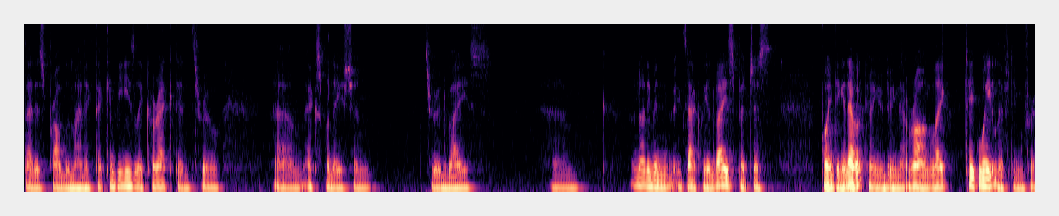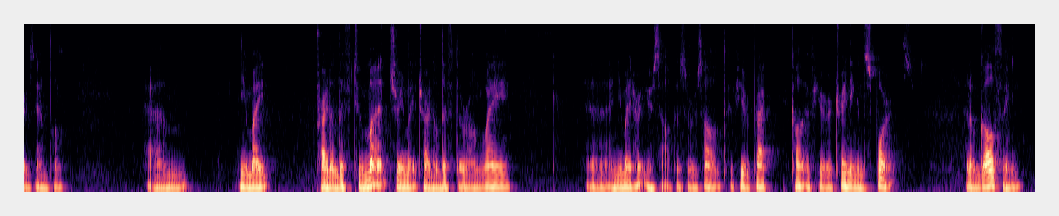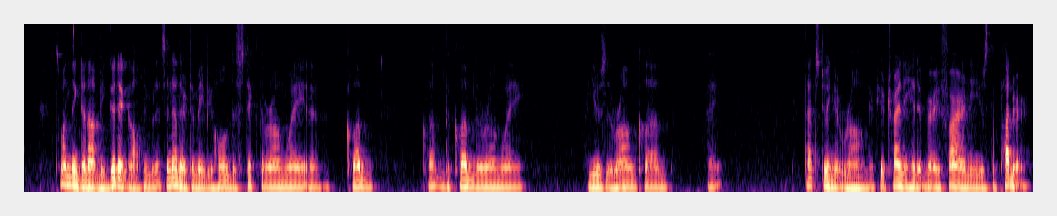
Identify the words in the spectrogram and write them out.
that is problematic, that can be easily corrected through um, explanation, through advice. Um, not even exactly advice, but just pointing it out, you know, you're doing that wrong. Like Take weightlifting, for example. Um, you might try to lift too much, or you might try to lift the wrong way, uh, and you might hurt yourself as a result. If you're if you're training in sports, you know, golfing, it's one thing to not be good at golfing, but it's another to maybe hold the stick the wrong way, the club, club, the club the wrong way, or use the wrong club, right? That's doing it wrong. If you're trying to hit it very far and you use the putter,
